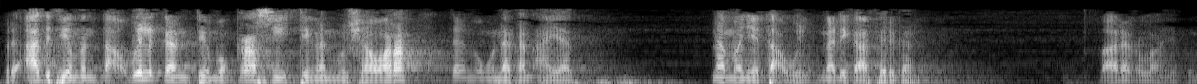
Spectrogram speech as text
Berarti dia mentakwilkan demokrasi dengan musyawarah dan menggunakan ayat. Namanya takwil, enggak dikafirkan. Barakallahu fikum.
